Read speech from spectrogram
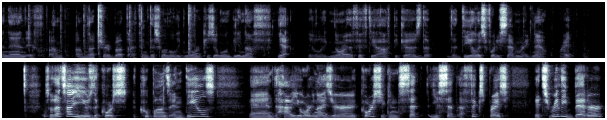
And then if I'm I'm not sure but I think this one will ignore because it won't be enough. Yeah it'll ignore the 50 off because the the deal is 47 right now right? So that's how you use the course coupons and deals and how you organize your course. You can set you set a fixed price. It's really better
